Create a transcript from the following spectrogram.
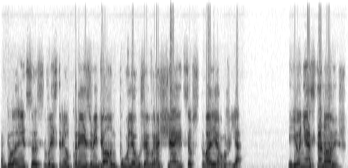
Как говорится, выстрел произведен, пуля уже вращается в стволе ружья. Ее не остановишь.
